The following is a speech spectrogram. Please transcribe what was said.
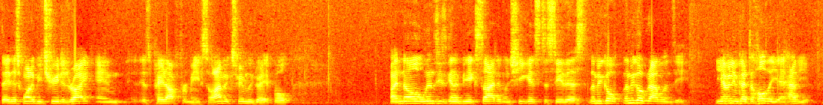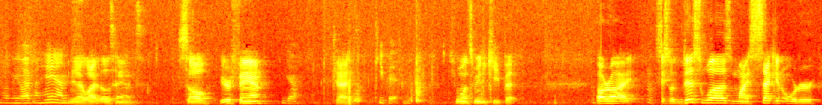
they just want to be treated right, and it's paid off for me. So I'm extremely grateful. I know Lindsay's going to be excited when she gets to see this. Let me go. Let me go grab Lindsay. You haven't even got to hold it yet, have you? Let me wipe my hands. Yeah, wipe those hands. So you're a fan? Yeah. Okay. Keep it. She wants me to keep it. All right. So this was my second order.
